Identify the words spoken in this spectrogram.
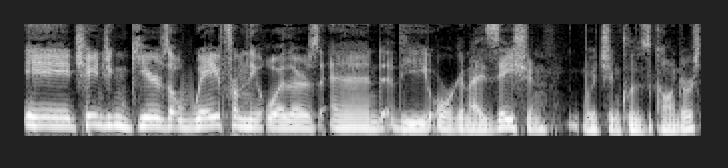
Eh, changing gears away from the Oilers and the organization, which includes the Condors.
